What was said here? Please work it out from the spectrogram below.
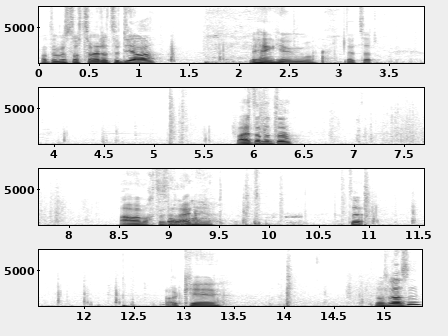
Warte, wir müssen noch zwei weiter zu dir, aber. Wir hängen hier irgendwo. Jetzt. halt. Weiter runter. Aber mach das Oh. alleine hier. Warte. Okay. Loslassen.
